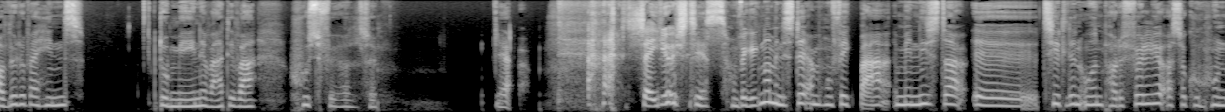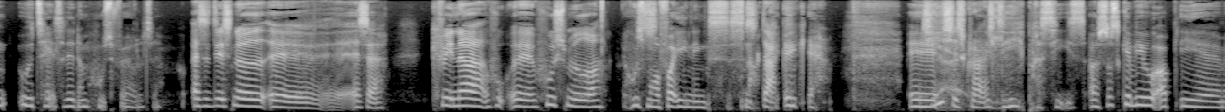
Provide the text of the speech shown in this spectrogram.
Og ved du, hvad hendes domæne var? Det var husførelse. Ja. Seriøst? Yes, hun fik ikke noget ministerium, hun fik bare ministertitlen øh, titlen uden portefølje, og så kunne hun udtale sig lidt om husførelse. Altså det er sådan noget, øh, altså kvinder, hu, øh, husmøder. Husmorforeningssnak, Stak. ikke? Ja. Jesus Christ. Lige præcis. Og så skal vi jo op i, øh,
